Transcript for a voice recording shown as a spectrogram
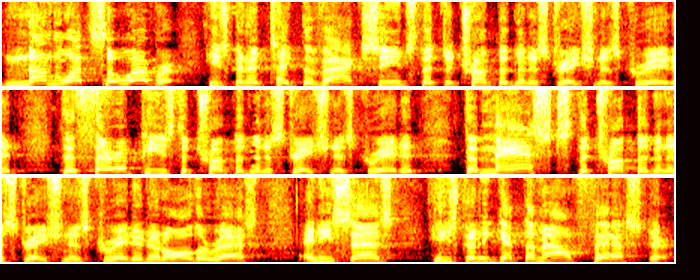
None whatsoever. He's going to take the vaccines that the Trump administration has created, the therapies the Trump administration has created, the masks the Trump administration has created, and all the rest, and he says he's going to get them out faster.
